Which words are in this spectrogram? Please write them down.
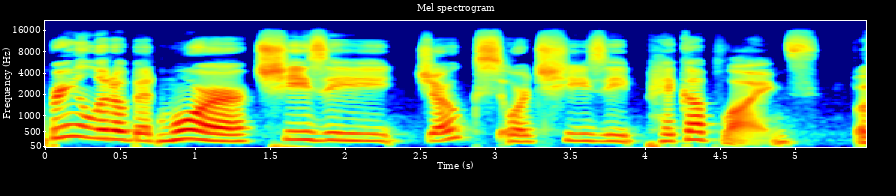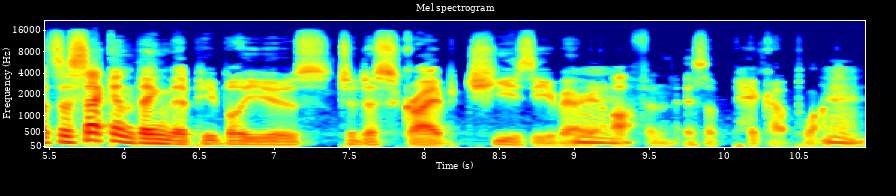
bring a little bit more cheesy jokes or cheesy pickup lines. That's the second thing that people use to describe cheesy very often is a pickup line.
